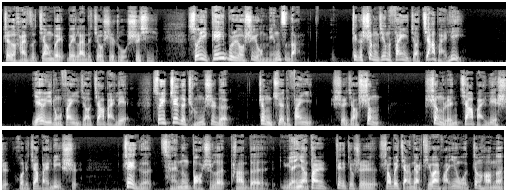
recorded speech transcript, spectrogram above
这个孩子将为未来的救世主施洗。所以 Gabriel 是有名字的。这个圣经的翻译叫加百利，也有一种翻译叫加百列。所以这个城市的正确的翻译是叫圣圣人加百列市或者加百利市。”这个才能保持了它的原样，但是这个就是稍微讲一点题外话，因为我正好呢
